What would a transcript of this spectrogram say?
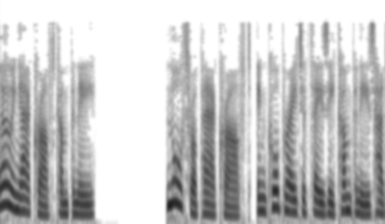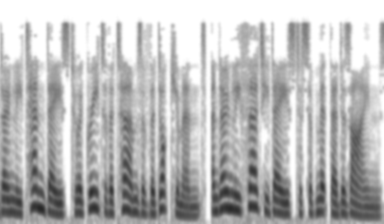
Boeing Aircraft Company Northrop Aircraft, Incorporated These companies had only 10 days to agree to the terms of the document, and only 30 days to submit their designs.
